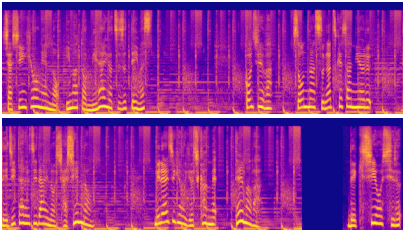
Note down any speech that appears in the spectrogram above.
写真表現の今と未来を綴っています。今週はそんな菅助さんによるデジタル時代の写真論。未来事業4時間目テーマは歴史を知る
